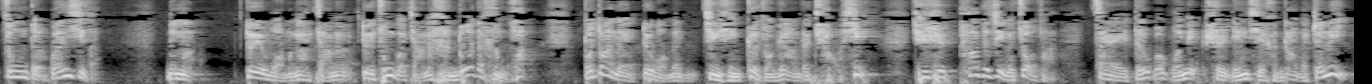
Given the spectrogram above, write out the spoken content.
中德关系的，那么对我们啊讲了对中国讲了很多的狠话，不断的对我们进行各种各样的挑衅。其实他的这个做法在德国国内是引起很大的争议，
